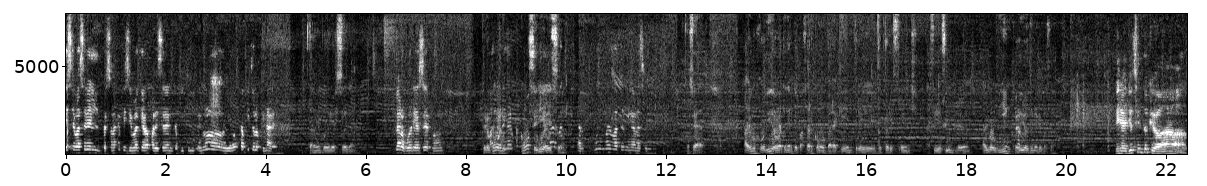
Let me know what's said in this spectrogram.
ese va a ser el personaje principal que va a aparecer en, el capítulo, en uno de los capítulos finales. También podría ser, ¿ah? Claro, podría ser, ¿no? Pero ¿cómo, ¿cómo sería eso? Muy mal va a terminar la serie. O sea, algo jodido va a tener que pasar como para que entre Doctor Strange. Así de simple, ¿no? Algo bien jodido tiene que pasar. Mira, yo siento que va,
